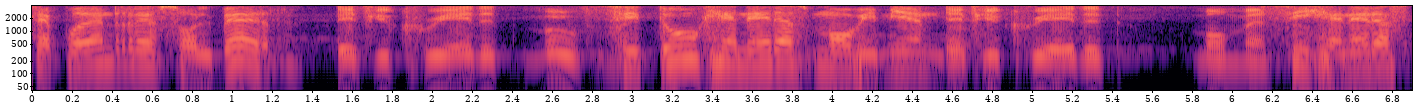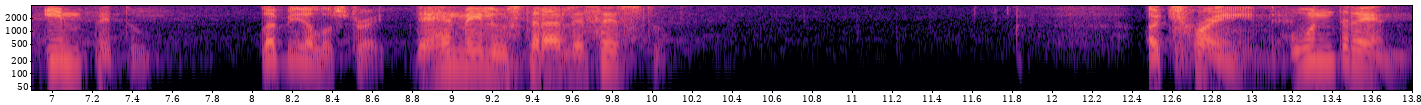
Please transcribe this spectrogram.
se pueden resolver if you created movement, si tú generas movimiento, if you created momentum. si generas ímpetu. Let me illustrate. Déjenme ilustrarles esto. A train Un tren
